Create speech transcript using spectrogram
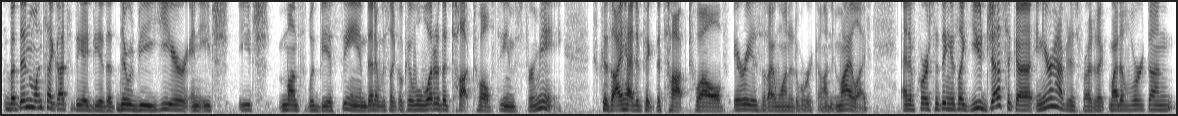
But then once I got to the idea that there would be a year and each each month would be a theme, then it was like, okay, well, what are the top 12 themes for me? Because I had to pick the top 12 areas that I wanted to work on in my life. And of course, the thing is, like you, Jessica, in your happiness project, might have worked on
